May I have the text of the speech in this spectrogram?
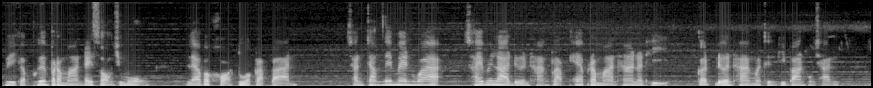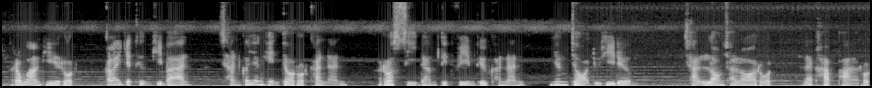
คุยกับเพื่อนประมาณได้สองชั่วโมง แล้วก็ขอตัวกลับบ้าน ฉันจำได้แม่นว่าใช้เวลาเดินทางกลับแค่ประมาณ 5 นาที ก็เดินทางมาถึงที่บ้านของฉัน ระหว่างที่รถใกล้จะถึงที่บ้าน ฉันก็ยังเห็นเจ้ารถคันนั้น รถสีดำติดฟิล์มทึบคันนั้น ยังจอดอยู่ที่เดิม ฉันลองชะลอรถและขับผ่านรถ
